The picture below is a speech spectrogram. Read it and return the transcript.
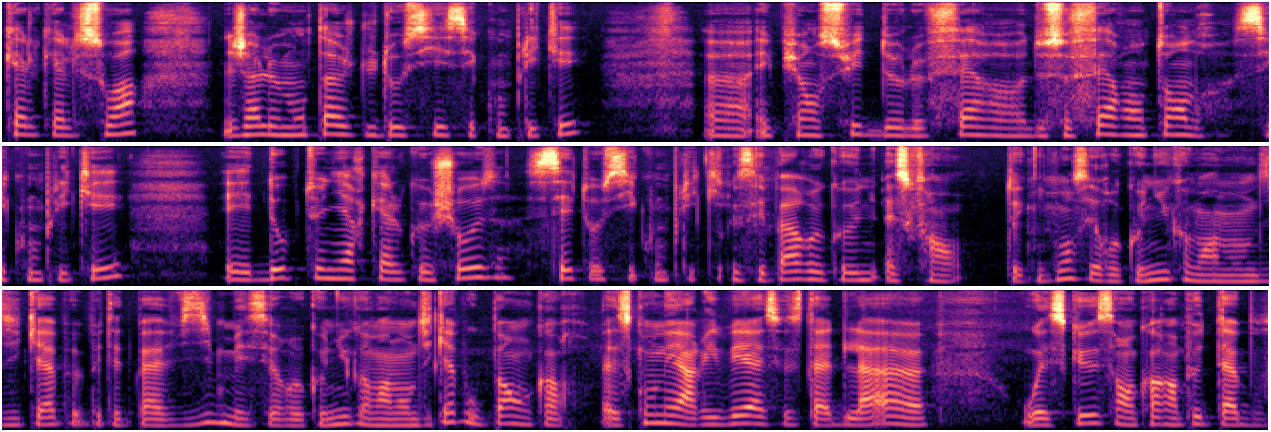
quelle qu'elle soit. Déjà, le montage du dossier, c'est compliqué. Euh, et puis ensuite, de, le faire, de se faire entendre, c'est compliqué. Et d'obtenir quelque chose, c'est aussi compliqué. C'est pas reconnu Est-ce techniquement, c'est reconnu comme un handicap, peut-être pas visible, mais c'est reconnu comme un handicap ou pas encore? Est-ce qu'on est arrivé à ce stade-là euh, ou est-ce que c'est encore un peu tabou?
